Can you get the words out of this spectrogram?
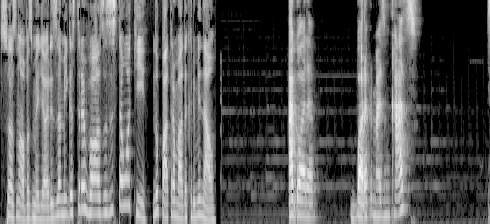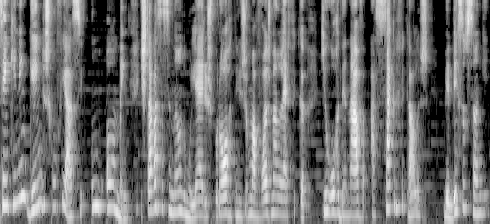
Suas novas melhores amigas trevosas estão aqui no Pátria Amada Criminal. Agora, bora para mais um caso? Sem que ninguém desconfiasse, um homem estava assassinando mulheres por ordens de uma voz maléfica que o ordenava a sacrificá-las, beber seu sangue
